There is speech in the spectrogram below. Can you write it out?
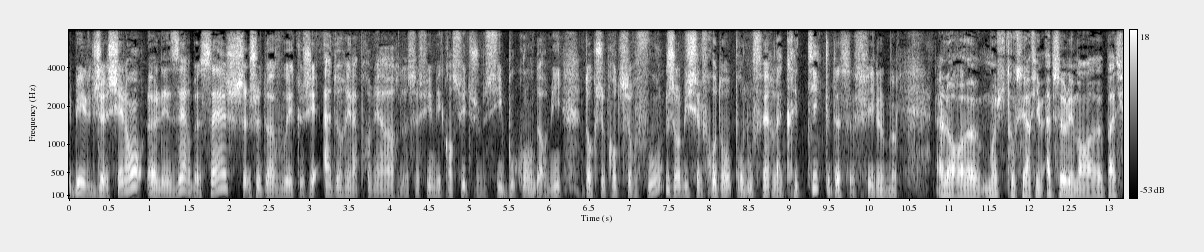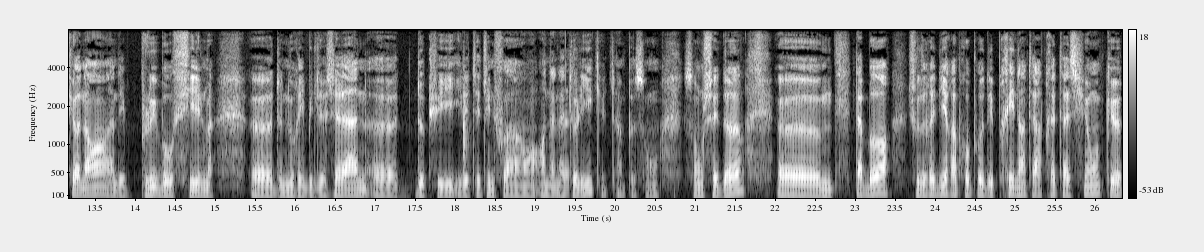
Bilge Ceylan, euh, Les herbes sèches. Je dois avouer que j'ai adoré la première heure de ce film et qu'ensuite je me suis beaucoup endormi. Donc je compte sur vous, Jean-Michel Frodon, pour nous faire la critique de ce film Alors, euh, moi, je trouve que c'est un film absolument euh, passionnant, un des plus beaux films euh, de Nouri Bilgelan depuis Il était une fois en, Anatolie, qui est un peu son, chef-d'œuvre. D'abord, je voudrais dire à propos des prix d'interprétation que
